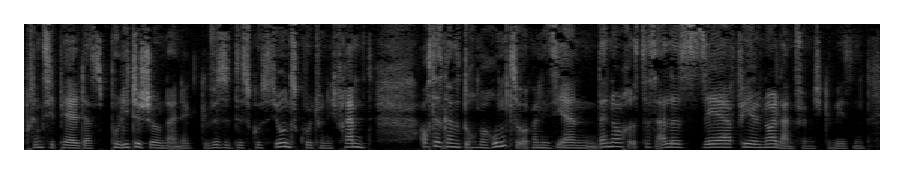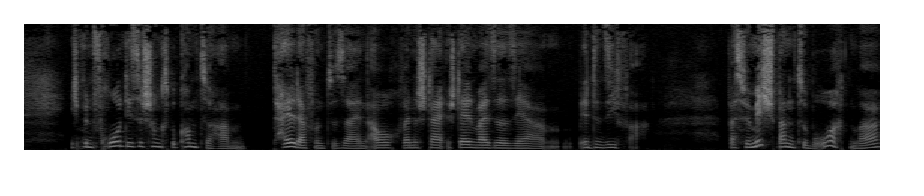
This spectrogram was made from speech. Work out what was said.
prinzipiell das Politische und eine gewisse Diskussionskultur nicht fremd. Auch das Ganze drumherum zu organisieren. Dennoch ist das alles sehr viel Neuland für mich gewesen. Ich bin froh, diese Chance bekommen zu haben, Teil davon zu sein, auch wenn es stellenweise sehr intensiv war. Was für mich spannend zu beobachten war,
